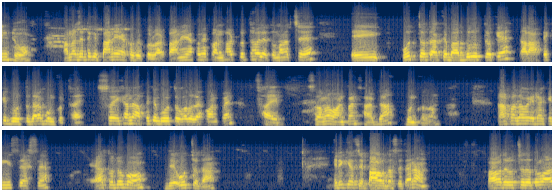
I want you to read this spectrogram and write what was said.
into আমরা যেটাকে পানি এককে করব, আর পানি এককে কনভার্ট করতে হলে তোমার হচ্ছে এই উচ্চতাকে বা দূরত্বকে তার আপেক্ষিক গুরুত্ব দ্বারা গুণ করতে হয়। সো এখানে আপেক্ষিক গুরুত্ব কত? দেখো ওয়ান পয়েন্ট ফাইভ সো আমরা ওয়ান পয়েন্ট ফাইভ দ্বারা গুণ করলাম। তারপর দেখো এটাকে নিচে আসছে। এতটুকু যে উচ্চতা, এটা কি আছে? পারদ আছে, তাই না? পারদের উচ্চতা তোমার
